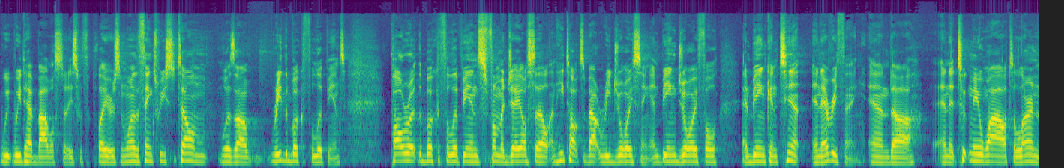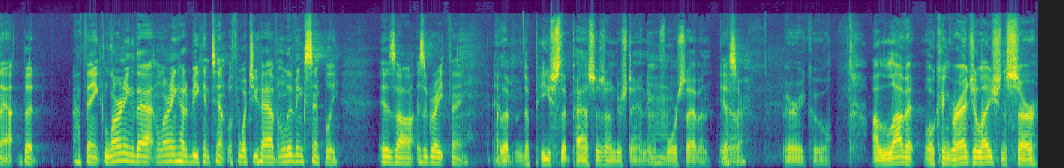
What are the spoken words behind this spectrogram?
we, we'd have Bible studies with the players, and one of the things we used to tell them was uh, read the book of Philippians. Paul wrote the book of Philippians from a jail cell, and he talks about rejoicing and being joyful and being content in everything. And, uh, and it took me a while to learn that, but I think learning that and learning how to be content with what you have and living simply is, uh, is a great thing. The, the peace that passes understanding. Four seven. Yes, Yeah. sir. Very cool. I love it. Well, congratulations, sir.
